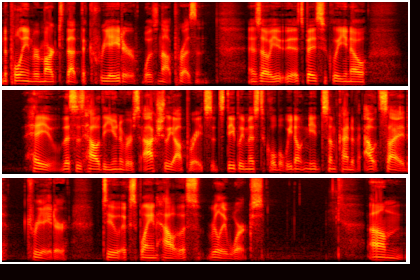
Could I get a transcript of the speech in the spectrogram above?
Napoleon remarked that the creator was not present. And so it's basically, you know, hey, this is how the universe actually operates. It's deeply mystical, but we don't need some kind of outside creator to explain how this really works. Um,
